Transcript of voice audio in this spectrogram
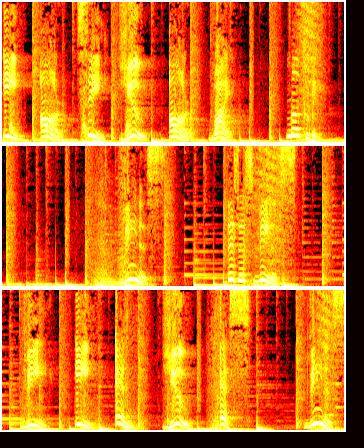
E R C U R Y Mercury Venus This is Venus V E N U S Venus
